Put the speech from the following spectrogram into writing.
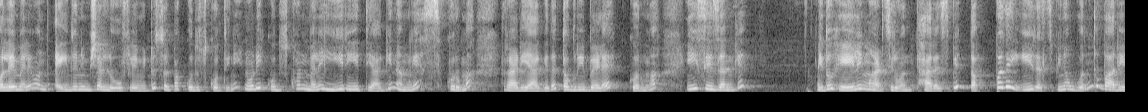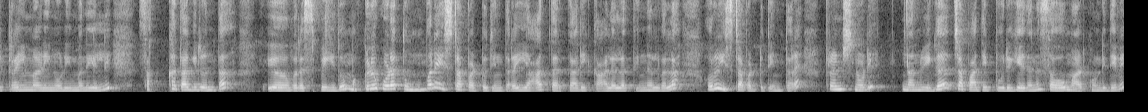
ಒಲೆ ಮೇಲೆ ಒಂದು ಐದು ನಿಮಿಷ ಲೋ ಫ್ಲೇಮ್ ಇಟ್ಟು ಸ್ವಲ್ಪ ಕುದಿಸ್ಕೊತೀನಿ. ನೋಡಿ ಕುದಿಸ್ಕೊಂಡ್ಮೇಲೆ ಈ ರೀತಿಯಾಗಿ ನಮಗೆ ಕುರ್ಮ ರೆಡಿಯಾಗಿದೆ ತೊಗರಿಬೇಳೆ ಕುರ್ಮ. ಈ ಸೀಸನ್ಗೆ ಇದು ಹೇಳಿ ಮಾಡಿಸಿರುವಂತಹ ರೆಸಿಪಿ. ತಪ್ಪದೇ ಈ ರೆಸಿಪಿನ ಒಂದು ಬಾರಿ ಟ್ರೈ ಮಾಡಿ ನೋಡಿ ಮನೆಯಲ್ಲಿ. ಸಖತ್ತಾಗಿರುವಂಥ ರೆಸಿಪಿ ಇದು. ಮಕ್ಕಳು ಕೂಡ ತುಂಬಾ ಇಷ್ಟಪಟ್ಟು ತಿಂತಾರೆ. ಯಾವ ತರಕಾರಿ ಕಾಳೆಲ್ಲ ತಿನ್ನಲ್ವಲ್ಲ, ಅವರು ಇಷ್ಟಪಟ್ಟು ತಿಂತಾರೆ. ಫ್ರೆಂಡ್ಸ್ ನೋಡಿ ನಾನು ಈಗ ಚಪಾತಿ ಪೂರಿಗೆ ಇದನ್ನು ಸರ್ವ್ ಮಾಡ್ಕೊಂಡಿದ್ದೀವಿ.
